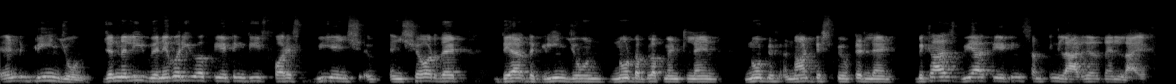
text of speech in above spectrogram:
and green zone. Generally, whenever you are creating these forests, we ens ensure that they are the green zone, no development land, no not disputed land, because we are creating something larger than life.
